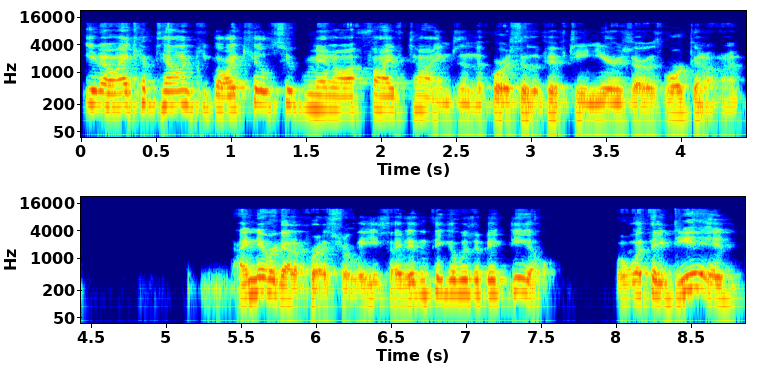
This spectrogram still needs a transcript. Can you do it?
you know, I kept telling people I killed Superman off five times in the course of the 15 years I was working on him. I never got a press release. I didn't think it was a big deal. But what they did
